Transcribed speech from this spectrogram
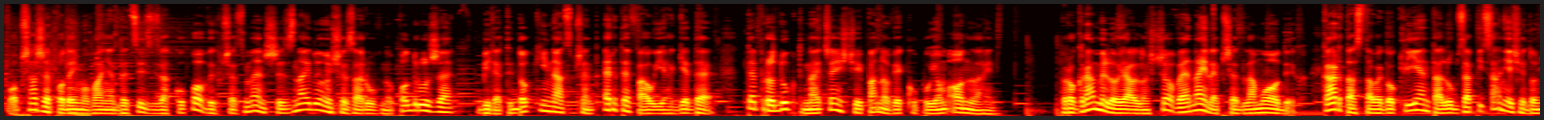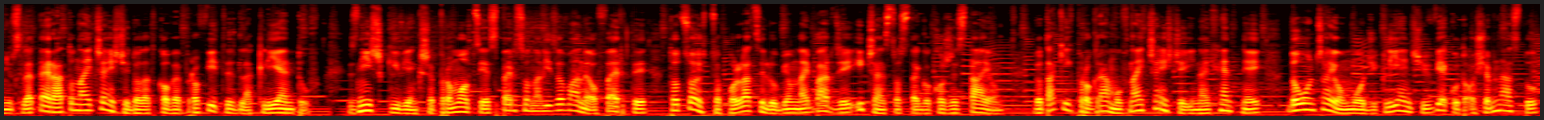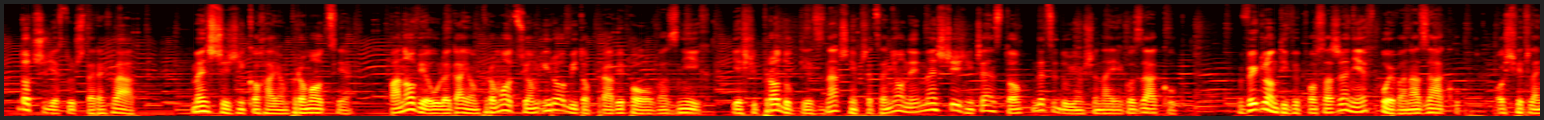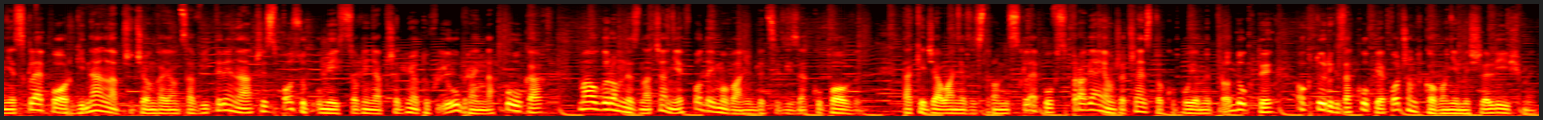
W obszarze podejmowania decyzji zakupowych przez mężczyzn znajdują się zarówno podróże, bilety do kina, sprzęt RTV i AGD. Te produkty najczęściej panowie kupują online. Programy lojalnościowe najlepsze dla młodych. Karta stałego klienta lub zapisanie się do newslettera to najczęściej dodatkowe profity dla klientów. Zniżki, większe promocje, spersonalizowane oferty to coś, co Polacy lubią najbardziej i często z tego korzystają. Do takich programów najczęściej i najchętniej dołączają młodzi klienci w wieku od 18 do 34 lat. Mężczyźni kochają promocje. Panowie ulegają promocjom i robi to prawie połowa z nich. Jeśli produkt jest znacznie przeceniony, mężczyźni często decydują się na jego zakup. Wygląd i wyposażenie wpływa na zakup. Oświetlenie sklepu, oryginalna przyciągająca witryna czy sposób umiejscowienia przedmiotów i ubrań na półkach ma ogromne znaczenie w podejmowaniu decyzji zakupowych. Takie działania ze strony sklepów sprawiają, że często kupujemy produkty, o których zakupie początkowo nie myśleliśmy.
